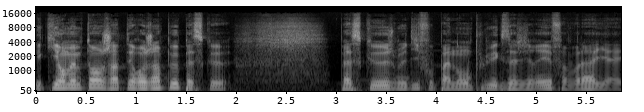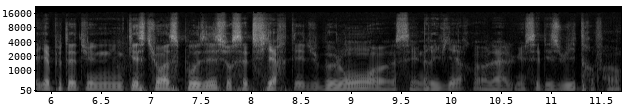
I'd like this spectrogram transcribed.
et qui en même temps, j'interroge un peu parce que parce que je me dis, faut pas non plus exagérer. Enfin voilà, il y a, peut-être une, question à se poser sur cette fierté du Belon. Euh, c'est une rivière, c'est des huîtres. Enfin,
